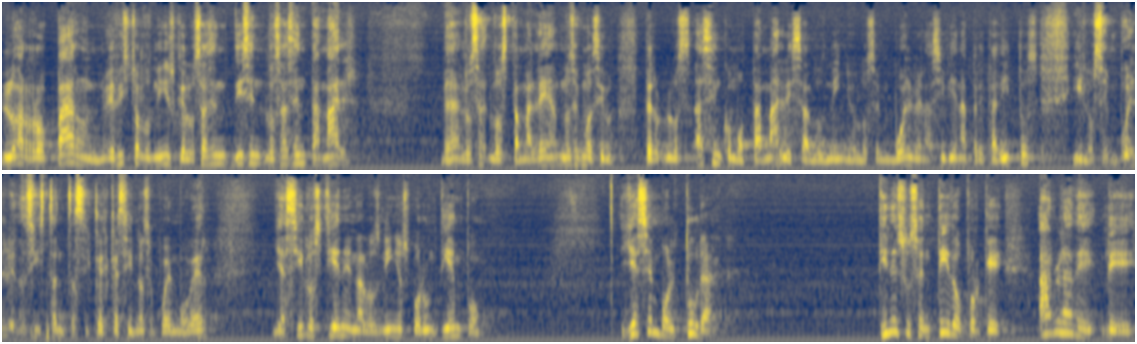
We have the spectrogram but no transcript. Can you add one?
lo arroparon. He visto a los niños que los hacen, dicen, los hacen tamal. Los, los, tamalean, no sé cómo decirlo, pero los hacen como tamales a los niños, los envuelven así bien apretaditos y los envuelven así, tanto así que casi no se pueden mover. Y así los tienen a los niños por un tiempo. Y esa envoltura tiene su sentido porque habla de,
